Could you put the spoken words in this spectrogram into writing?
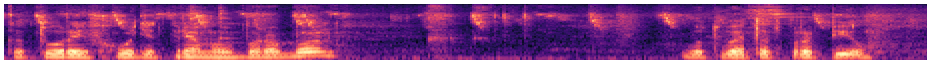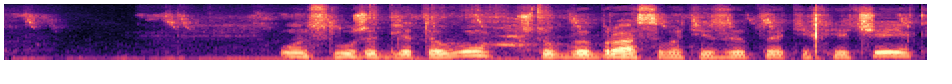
который входит прямо в барабан, вот в этот пропил. Он служит для того, чтобы выбрасывать из вот этих ячеек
